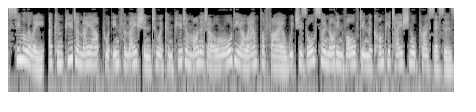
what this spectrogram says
Similarly, a computer may output information to a computer monitor or audio amplifier which is also not involved in the computational processes.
